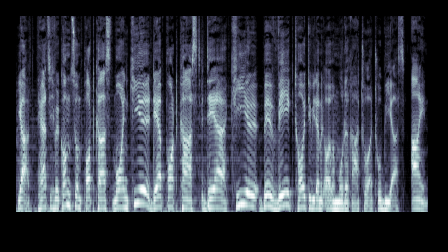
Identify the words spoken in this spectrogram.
Ja, herzlich willkommen zum Podcast Moin Kiel, der Podcast, der Kiel bewegt. Heute wieder mit eurem Moderator Tobias ein.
